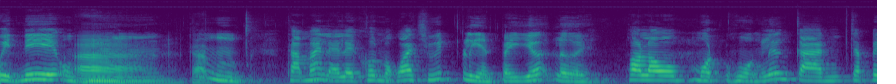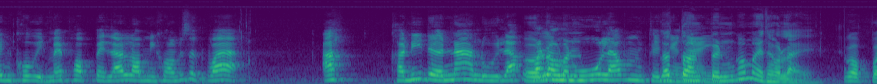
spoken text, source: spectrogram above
วิดนี่โอ้โหอ่าครับอืมทำให้หลาย ๆ คนบอกว่าชีวิตเปลี่ยนไปเยอะเลยพ อเราหมดห่วงเรื่องการจะเป็นโควิดไหมพอเป็นแล้วเรามีความรู้สึกว่าอะคราวนี้เดินหน้าลุยแล้วเออเพราะเราแล้วมันรู้แล้วมันเป็นแล้วยังตอนไงเป็นก็ไม่เท่าไหร่ ก็ไป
